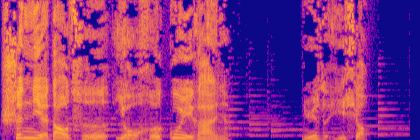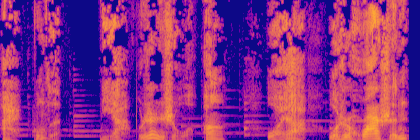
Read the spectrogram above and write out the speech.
深夜到此有何贵干呀？”女子一笑：“哎，公子，你呀不认识我啊？我呀，我是花神，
